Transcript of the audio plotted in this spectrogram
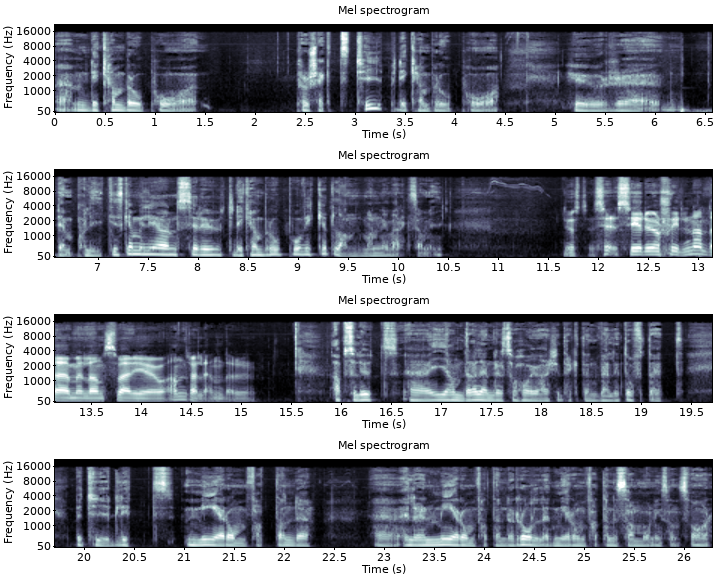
Ehm, det kan bero på projekttyp, det kan bero på hur eh, den politiska miljön ser ut, det kan bero på vilket land man är verksam i. Just det. Ser, ser, du en skillnad där mellan Sverige och andra länder? Absolut. Eh, I andra länder så har ju arkitekten väldigt ofta ett betydligt mer omfattande eh, eller en mer omfattande roll, ett mer omfattande samordningsansvar.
